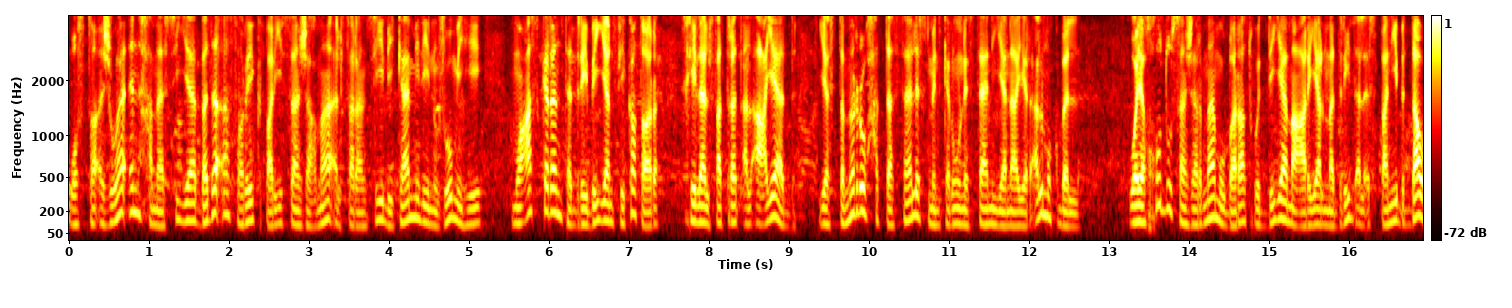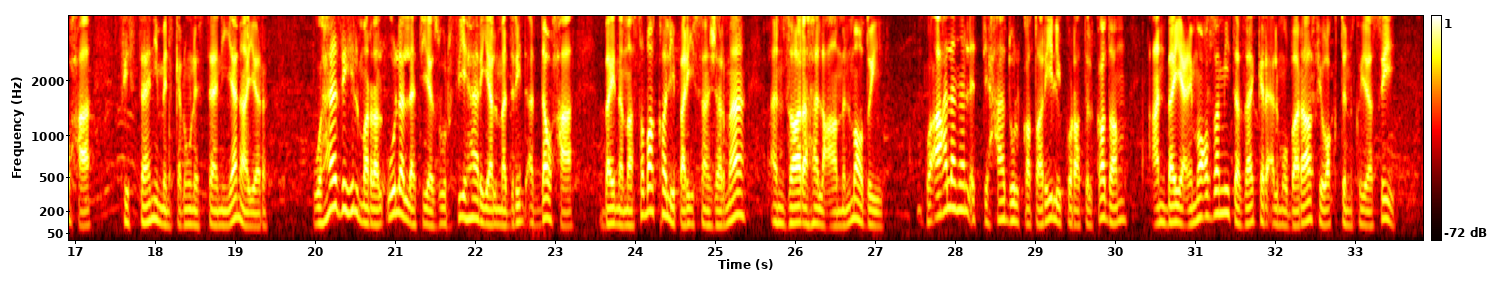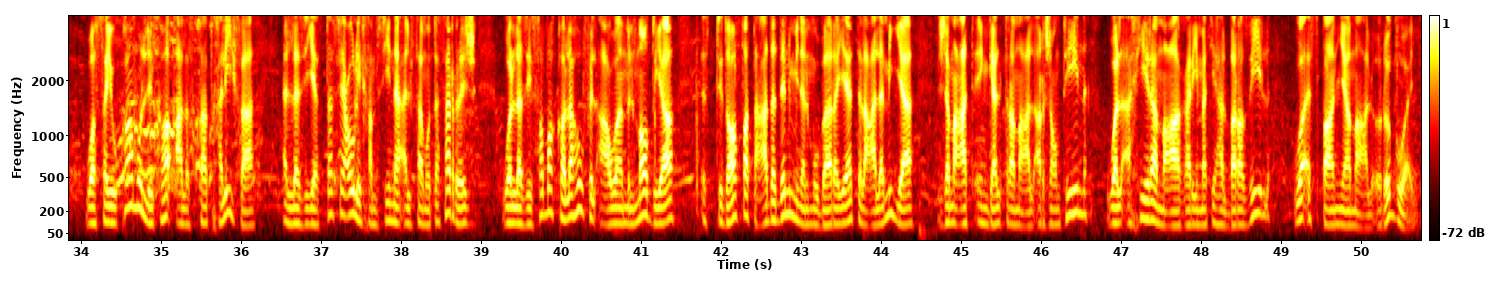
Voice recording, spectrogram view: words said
وسط أجواء حماسية بدأ فريق باريس سان جيرمان الفرنسي بكامل نجومه معسكرا تدريبيا في قطر خلال فترة الأعياد يستمر حتى الثالث من كانون الثاني يناير المقبل. ويخوض سان جيرمان مباراة ودية مع ريال مدريد الإسباني بالدوحة في الثاني من كانون الثاني يناير. وهذه المرة الأولى التي يزور فيها ريال مدريد الدوحة بينما سبق لباريس سان جيرمان أن زارها العام الماضي. وأعلن الاتحاد القطري لكرة القدم عن بيع معظم تذاكر المباراة في وقت قياسي وسيقام اللقاء على استاد خليفة الذي يتسع لخمسين ألف متفرج والذي سبق له في الأعوام الماضية استضافة عدد من المباريات العالمية جمعت إنجلترا مع الأرجنتين والأخيرة مع غريمتها البرازيل وإسبانيا مع الأوروغواي.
